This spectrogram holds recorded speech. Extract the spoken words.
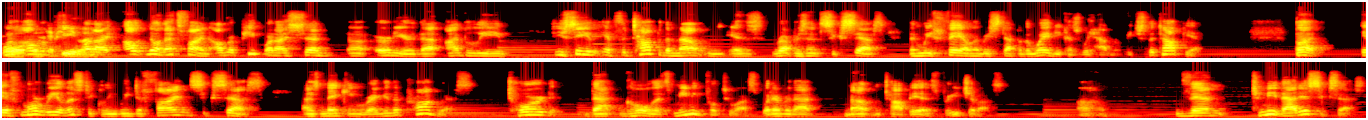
Well, I'll repeat what I. I'll, no, that's fine. I'll repeat what I said uh, earlier. That I believe. You see, if the top of the mountain is represents success, then we fail every step of the way because we haven't reached the top yet. But if more realistically we define success as making regular progress toward that goal that's meaningful to us, whatever that mountaintop is for each of us, uh, then to me, that is success.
